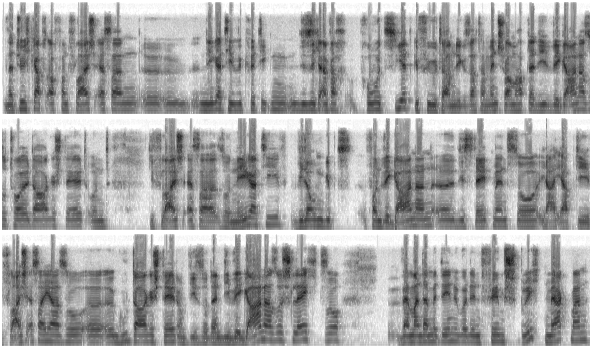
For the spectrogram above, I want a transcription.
Natürlich gab es auch von Fleischessern äh, negative Kritiken, die sich einfach provoziert gefühlt haben, die gesagt haben, Mensch, warum habt ihr die Veganer so toll dargestellt und die Fleischesser so negativ. Wiederum gibt es von Veganern äh, die Statements so, ja, ihr habt die Fleischesser ja so äh, gut dargestellt und wieso denn die Veganer so schlecht? So, wenn man dann mit denen über den Film spricht, merkt man,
